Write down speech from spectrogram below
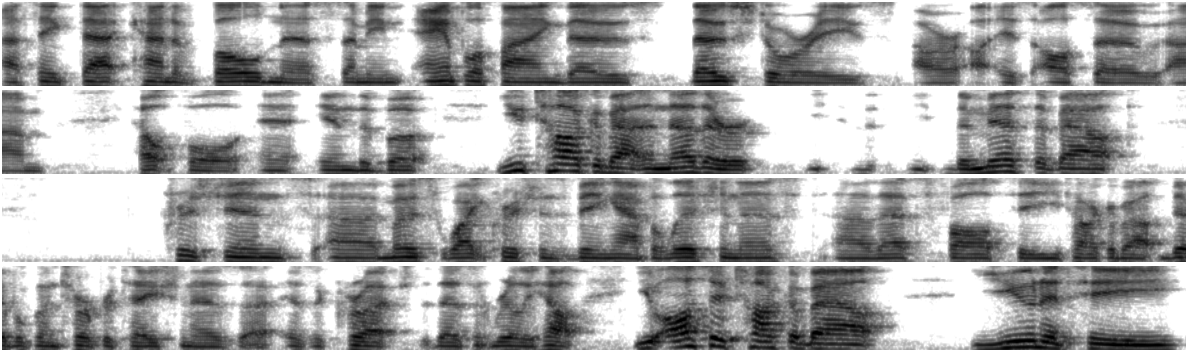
I think that kind of boldness, I mean, amplifying those those stories are is also um, helpful in, in the book. You talk about another the myth about Christians, uh, most white Christians being abolitionist. Uh, that's faulty. You talk about biblical interpretation as a, as a crutch that doesn't really help. You also talk about unity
